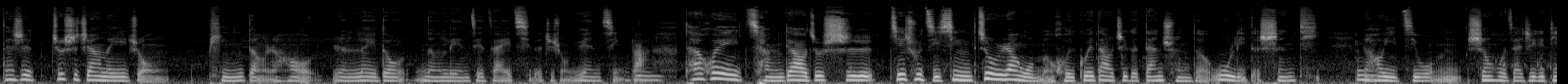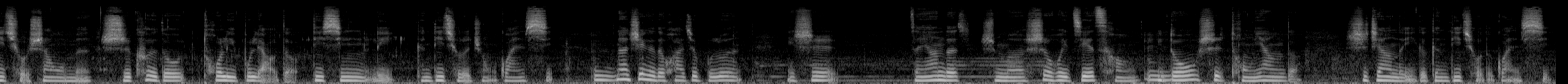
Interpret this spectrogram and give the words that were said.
但是就是这样的一种平等，然后人类都能连接在一起的这种愿景吧。他会强调，就是接触即兴，就让我们回归到这个单纯的物理的身体。然后以及我们生活在这个地球上，我们时刻都脱离不了的地心引力跟地球的这种关系。嗯，那这个的话，就不论你是怎样的什么社会阶层，你都是同样的，是这样的一个跟地球的关系。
